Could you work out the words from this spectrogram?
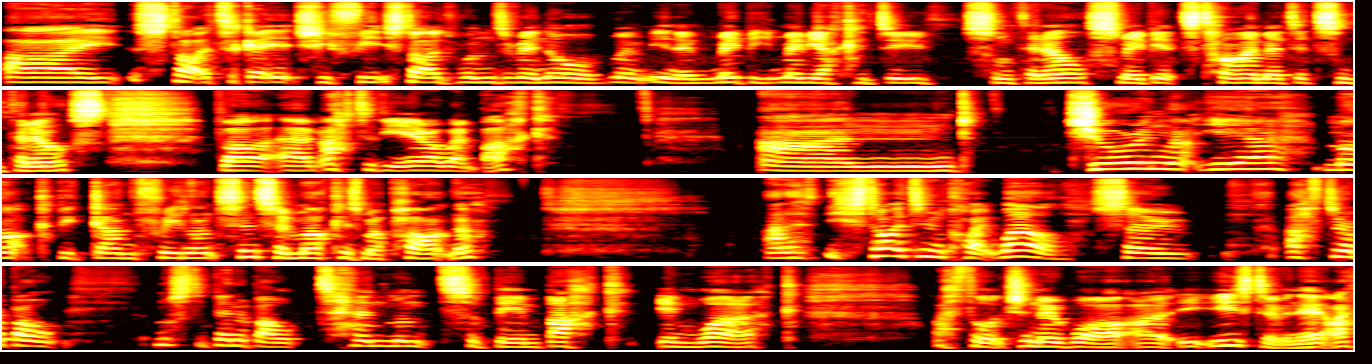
I started to get itchy feet. Started wondering, oh, you know, maybe maybe I could do something else. Maybe it's time I did something else. But um, after the year, I went back, and during that year, Mark began freelancing. So Mark is my partner. And he started doing quite well. So after about, it must have been about 10 months of being back in work, I thought, you know what, I, he's doing it. I,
